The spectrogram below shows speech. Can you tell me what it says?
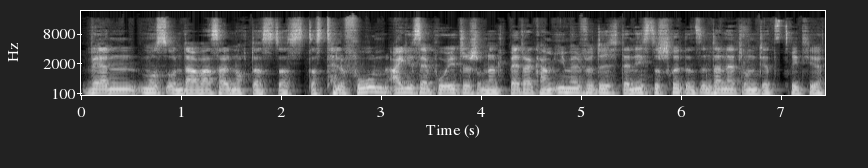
werden muss. Und da war es halt noch das, das, das Telefon, eigentlich sehr poetisch. Und dann später kam E-Mail für dich, der nächste Schritt ins Internet. Und jetzt dreht hier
